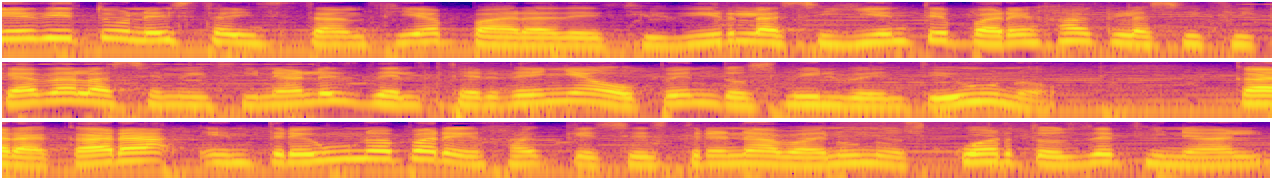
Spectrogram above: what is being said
Inédito en esta instancia para decidir la siguiente pareja clasificada a las semifinales del Cerdeña Open 2021. Cara a cara entre una pareja que se estrenaba en unos cuartos de final,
